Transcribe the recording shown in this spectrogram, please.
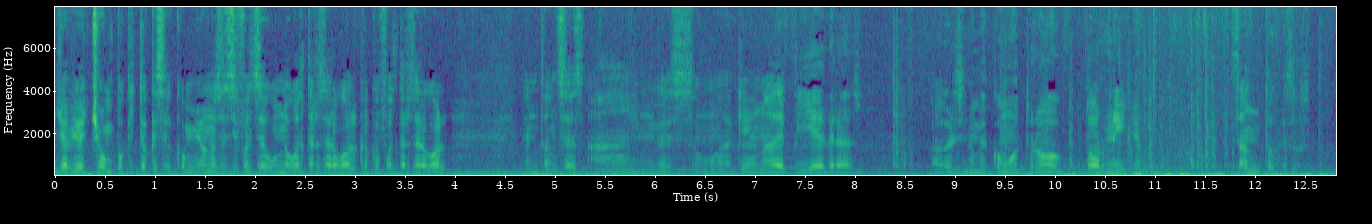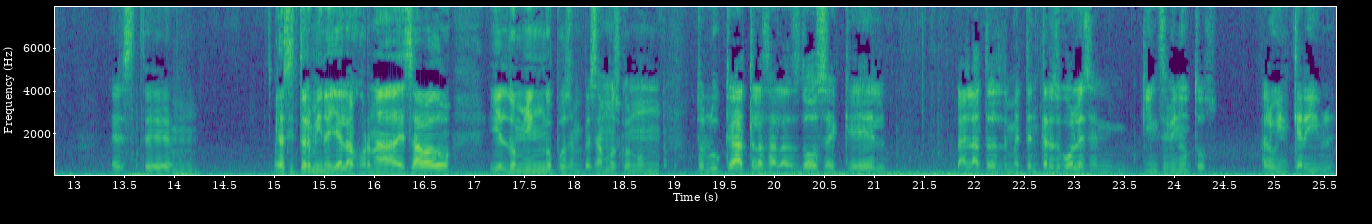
Yo había Ochoa un poquito que se comió, no sé si fue el segundo o el tercer gol, creo que fue el tercer gol. Entonces, ay, eso, aquí hay una de piedras. A ver si no me como otro tornillo. Santo Jesús. Este, y así termina ya la jornada de sábado. Y el domingo pues empezamos con un Toluca Atlas a las 12 que el, al Atlas le meten tres goles en 15 minutos. Algo increíble.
